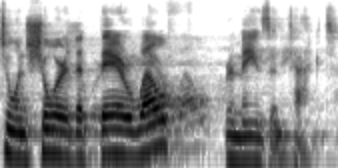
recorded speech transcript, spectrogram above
to ensure that their wealth remains intact.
